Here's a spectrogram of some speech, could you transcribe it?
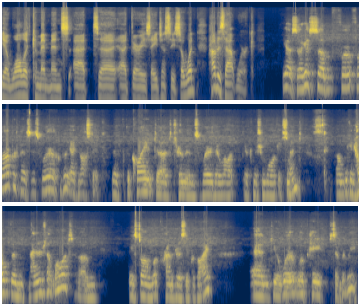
yeah wallet commitments at uh, at various agencies. So what how does that work yeah, so I guess um, for, for our purposes, we're completely agnostic. The, the client uh, determines where their wallet, their commission wallet gets spent. Um, we can help them manage that wallet um, based on what parameters they provide. And you know, we're, we're paid separately.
